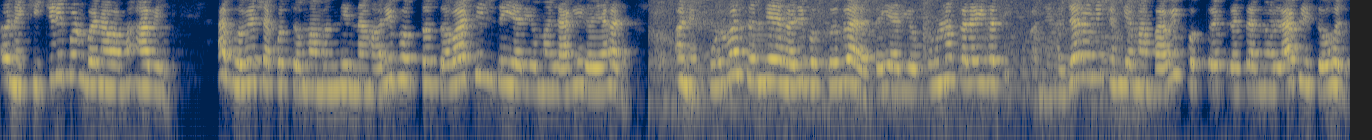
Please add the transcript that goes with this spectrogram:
અને ખીચડી પણ બનાવવામાં આવી. આ ભવ્ય શાકોત્સવમાં મંદિરના હરિભક્તો સવારથી જ તૈયારીઓમાં લાગી ગયા હતા અને પૂર્વ સંધ્યાએ હરિભક્તો દ્વારા તૈયારીઓ પૂર્ણ કરાઈ હતી અને હજારોની સંખ્યામાં ભાવિક ભક્તોએ પ્રસાદનો લાભ લીધો હતો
